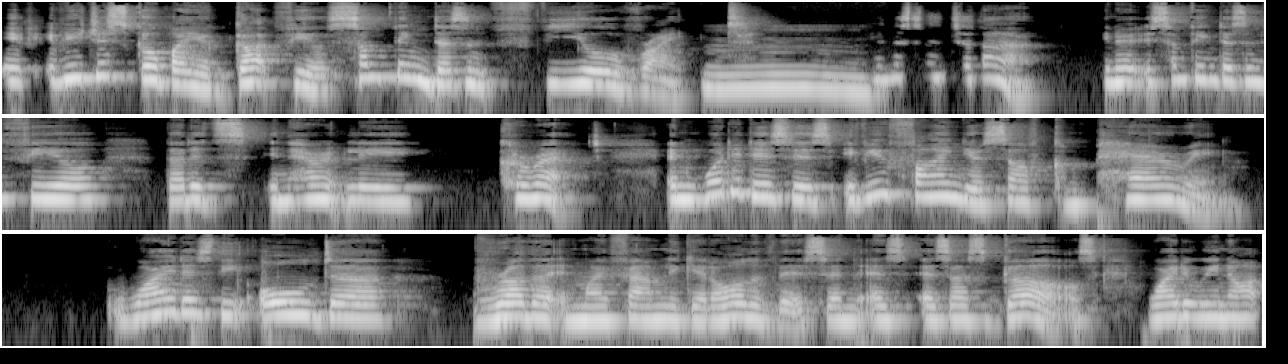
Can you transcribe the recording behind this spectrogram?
if, if you just go by your gut feel, something doesn't feel right. Mm. Listen to that. You know, if something doesn't feel that it's inherently correct, and what it is is if you find yourself comparing, why does the older brother in my family get all of this? And as, as us girls, why do we not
